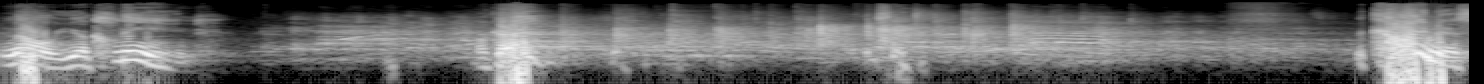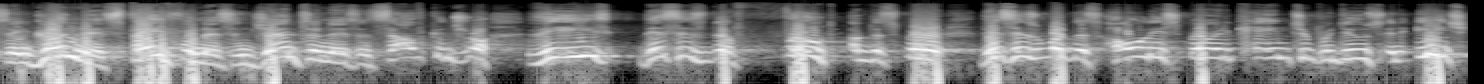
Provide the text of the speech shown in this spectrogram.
No, you're clean. Okay? Kindness and goodness, faithfulness and gentleness and self-control. These, this is the fruit of the Spirit. This is what this Holy Spirit came to produce in each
